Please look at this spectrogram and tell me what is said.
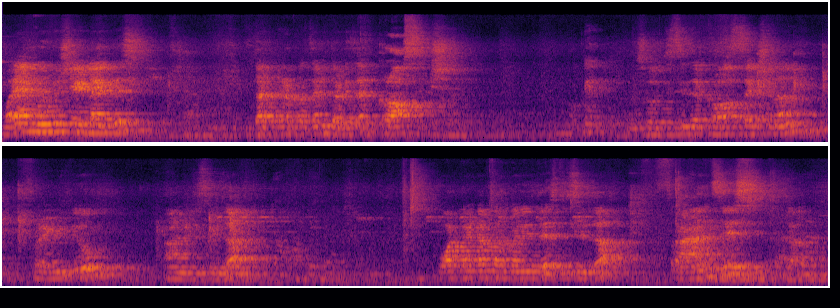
why I am going to shade like this? That represents that is a cross section. Okay. So this is a cross sectional front view and this is a what kind of turbine is this? This is a Francis turbine.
